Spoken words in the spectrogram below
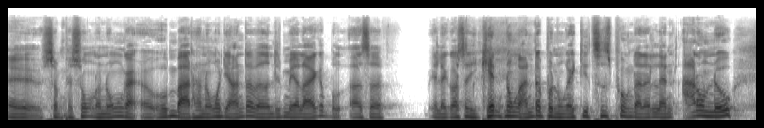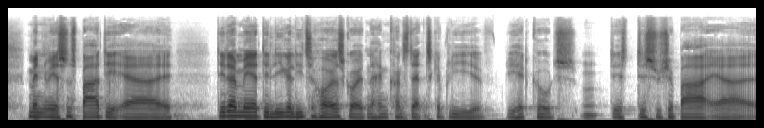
øh, som person, og nogle gange, og åbenbart har nogle af de andre været lidt mere likable. Altså, eller ikke også, at de kendt nogle andre på nogle rigtige tidspunkter, eller et eller andet, I don't know. Men, men jeg synes bare, det er... Det der med, at det ligger lige til højre skøjt, når han konstant skal blive, blive head coach, mm. det, det synes jeg bare er,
